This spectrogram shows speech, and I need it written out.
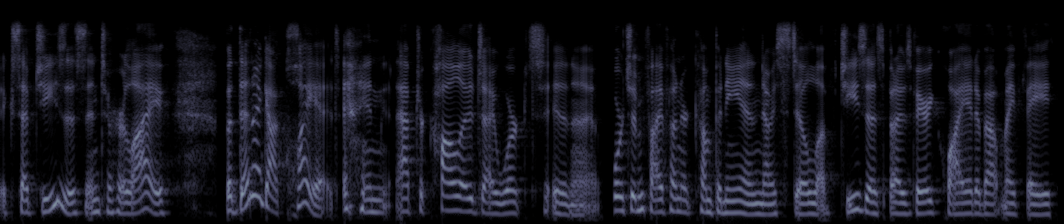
accept Jesus into her life. But then I got quiet. And after college, I worked in a Fortune 500 company and I still love Jesus, but I was very quiet about my faith.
